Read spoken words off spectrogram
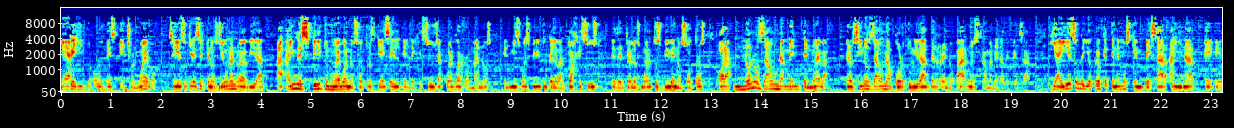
he aquí todo es hecho nuevo. Sí, eso quiere decir que nos dio una nueva vida. Hay un espíritu nuevo en nosotros que es el, el de Jesús, de acuerdo a Romanos. El mismo espíritu que levantó a Jesús de entre los muertos vive en nosotros. Ahora, no nos da una mente nueva, pero sí nos da una oportunidad de renovar nuestra manera de pensar. Y ahí es donde yo creo que tenemos que empezar a ayunar eh, eh,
